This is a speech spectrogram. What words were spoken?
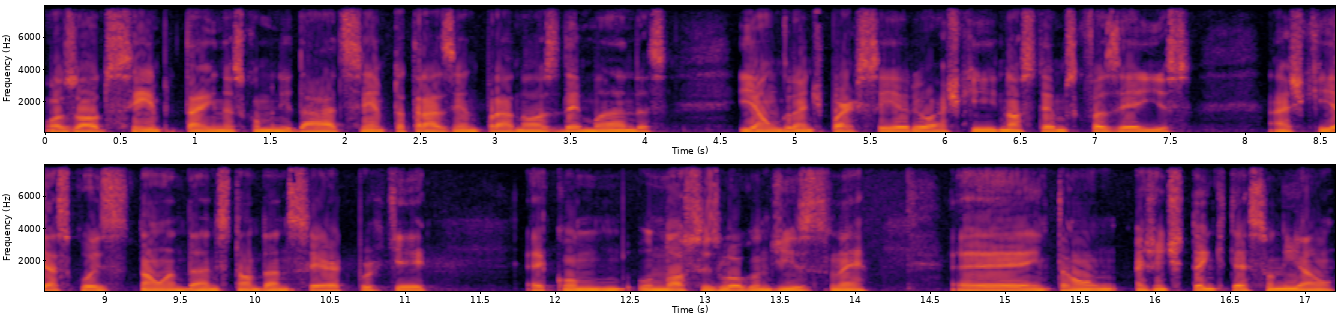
o Oswaldo sempre está aí nas comunidades, sempre está trazendo para nós demandas e é um grande parceiro. Eu acho que nós temos que fazer isso. Acho que as coisas estão andando, estão dando certo, porque é como o nosso slogan diz, né? É, então a gente tem que ter essa união.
